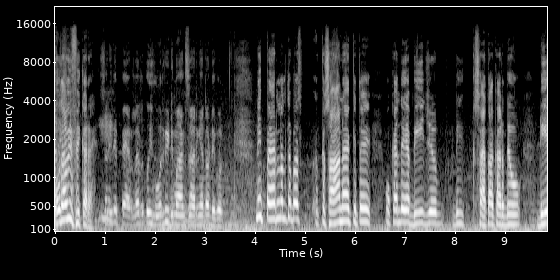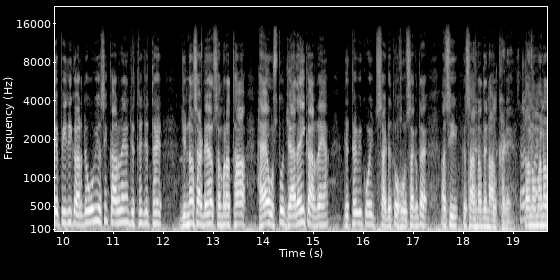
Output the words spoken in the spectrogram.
ਉਹਦਾ ਵੀ ਫਿਕਰ ਹੈ। ਸਰ ਇਹਦੇ ਪੈਰਲਲ ਕੋਈ ਹੋਰ ਵੀ ਡਿਮਾਂਡਸ ਆ ਰਹੀਆਂ ਤੁਹਾਡੇ ਕੋਲ? ਨਹੀਂ ਪੈਰਲਲ ਤੇ ਬਸ ਕਿਸਾਨ ਹੈ ਕਿਤੇ ਉਹ ਕਹਿੰਦੇ ਆ ਬੀਜ ਦੀ ਸਹਾਇਤਾ ਕਰ ਦਿਓ ਡੀਏਪੀ ਦੀ ਕਰ ਦਿਓ ਉਹ ਵੀ ਅਸੀਂ ਕਰ ਰਹੇ ਹਾਂ ਜਿੱਥੇ ਜਿੱਥੇ ਜਿੰਨਾ ਸਾਡੇ ਸਮਰੱਥਾ ਹੈ ਉਸ ਤੋਂ ਜ਼ਿਆਦਾ ਹੀ ਕਰ ਰਹੇ ਹਾਂ। ਜਿੱਥੇ ਵੀ ਕੋਈ ਸਾਡੇ ਤੋਂ ਹੋ ਸਕਦਾ ਅਸੀਂ ਕਿਸਾਨਾਂ ਦੇ ਨਾਲ ਖੜੇ ਤੁਹਾਨੂੰ ਮਨੋ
